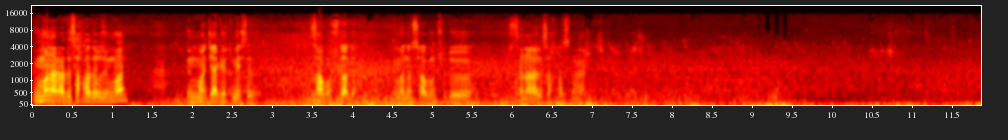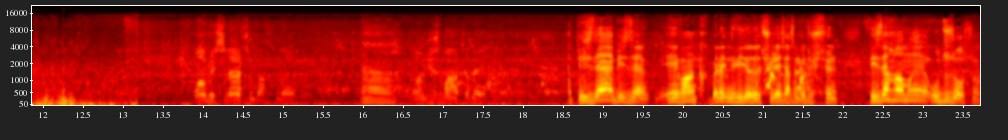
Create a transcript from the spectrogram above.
Ünvan aradı saxladığınız ünvan? Ünvan gəlib götürmək istədi. Sabunçudadır. Ünvan da sabunçudur. İstəyən əlaqə saxlasınlar. O birisilər üçün baxdılar. Hə. O 100 manata belə. Bizdə, bizdə heyvan belə indi videoda düşürək səsin düşsün. Bizdə hamı ucuz olsun.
